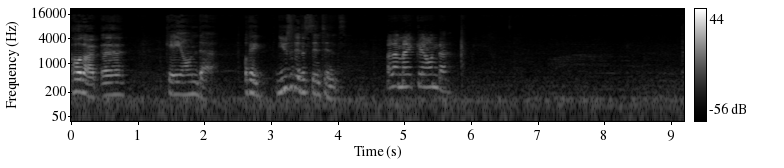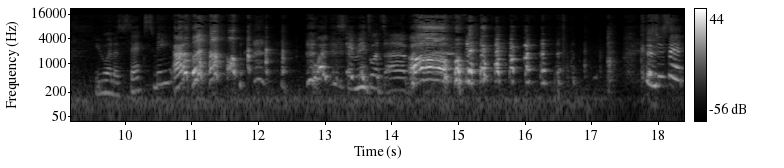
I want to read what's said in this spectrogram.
Hold on. Uh, ¿Qué onda? Okay, use it in a sentence. Hola, Mike. Que onda? You want to sex me? I don't know. what? It means what's up. Oh! Because she said,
